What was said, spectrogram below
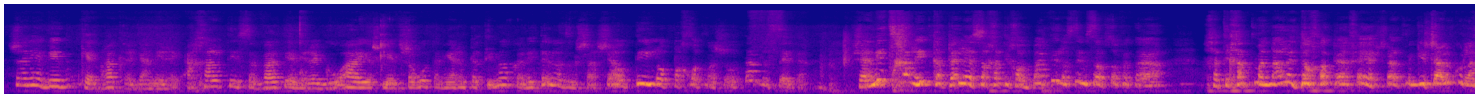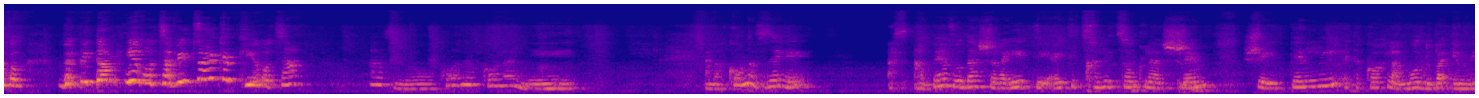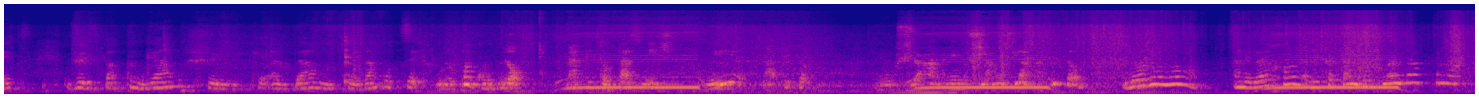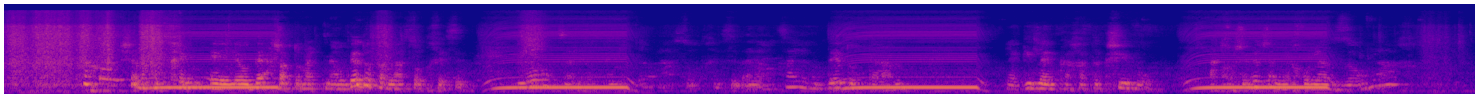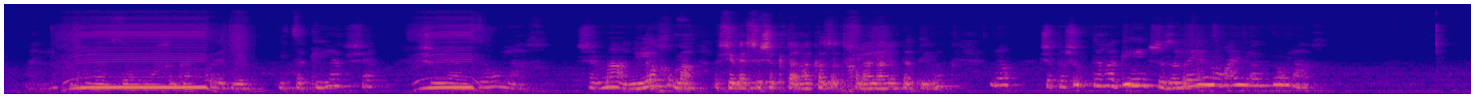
שאני אגיד, כן, רק רגע, אני רגע, אכלתי, שבעתי, אני רגועה, יש לי אפשרות, אני ארים את התינוק, אני אתן לה, זה משעשע אותי, לא פחות מה שאותה, בסדר. שאני צריכה להתקפל לעשר חתיכות, באתי לשים סוף סוף את החתיכת מנה לתוך הפה אחרי שאת מגישה לכולם, ופתאום היא רוצה, והיא צועקת כי היא רוצה. אז לא, קודם כל אני. המקום הזה, אז הרבה עבודה שראיתי, הייתי צריכה לצעוק להשם, שייתן לי את הכוח לעמוד באמת, ובפגם שלי כאדם, כאדם רוצה, הוא לא פגום, לא. מה פתאום, תעזבי אישי, מה פתאום? אני מושלם, אני מושלם, מושלם, מה פתאום? לא, לא, לא, אני לא יכול, אני קטן, אני לא יודעת כמה. נכון שאנחנו צריכים אה, לעודד, עכשיו את אומרת, נעודד אותם לעשות חסד. לא רוצה לעודד אותם לעשות חסד, אני רוצה לעודד אותם, להגיד להם ככה, תקשיבו, את חושבת שאני יכול לעזור לך? אני לא יכולה לעזור לך, גם כואב לי. תצעקי להשם, שהוא יעזור לך. שמה, אני לא יכולה, מה, השמש שקטנה כזאת יכולה להרים את התינוק? לא, שפשוט תרגעי, שזה לא יהיה נורא אם לא ייתנו לך.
